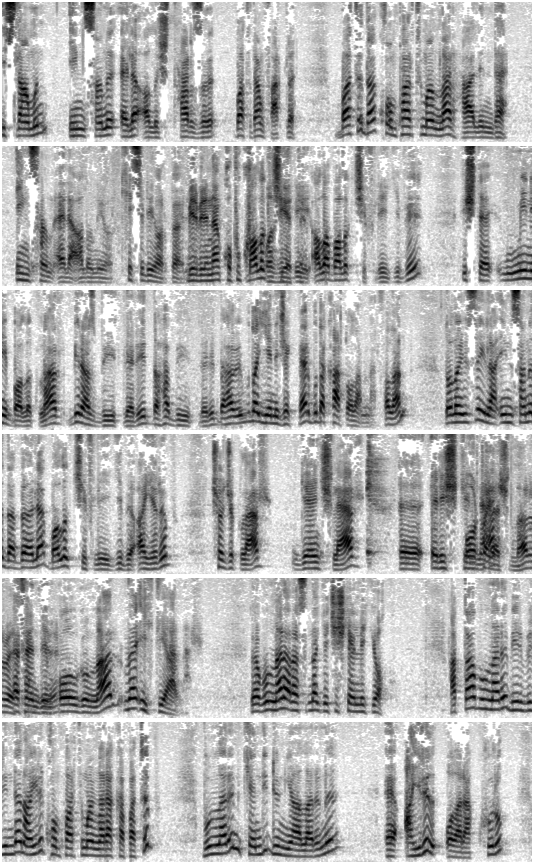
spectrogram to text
İslam'ın insanı ele alış tarzı batıdan farklı. Batıda kompartımanlar halinde insan ele alınıyor, kesiliyor böyle. Birbirinden kopuk balık vaziyette. çiftliği, alabalık çiftliği gibi işte mini balıklar, biraz büyükleri, daha büyükleri, daha büyük, bu da yenecekler, bu da kart olanlar falan. Dolayısıyla insanı da böyle balık çiftliği gibi ayırıp çocuklar, gençler, e, erişkinler, Orta yaşlılar ve efendim olgunlar ve ihtiyarlar. Ve bunlar arasında geçişkenlik yok. Hatta bunları birbirinden ayrı kompartımanlara kapatıp bunların kendi dünyalarını e, ayrı olarak kurup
